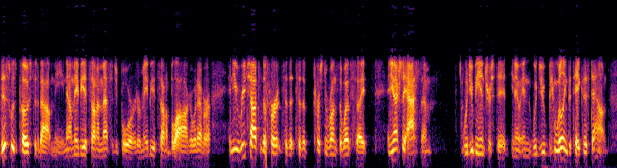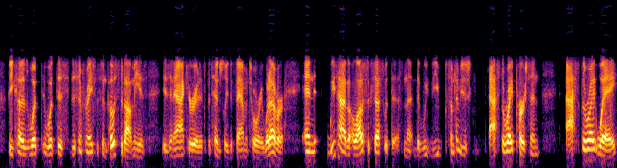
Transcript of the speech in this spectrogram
this was posted about me. Now maybe it's on a message board or maybe it's on a blog or whatever." And you reach out to the per, to the to the person who runs the website and you actually ask them, would you be interested? You know, and would you be willing to take this down? Because what what this this information that's been posted about me is is inaccurate. It's potentially defamatory, whatever. And we've had a lot of success with this. And that, that we you, sometimes you just ask the right person, ask the right way.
